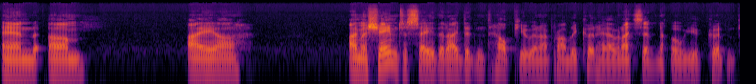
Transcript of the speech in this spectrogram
and um, I uh, I'm ashamed to say that I didn't help you, and I probably could have. And I said, No, you couldn't.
